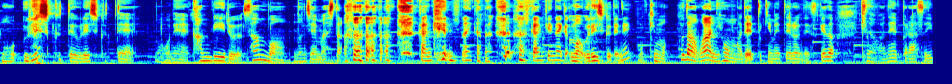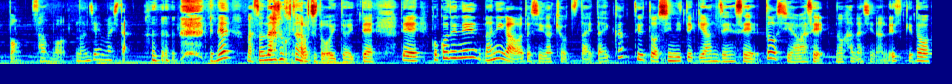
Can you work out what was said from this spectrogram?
もう嬉しくて嬉しくてもうね缶ビール3本飲んじゃいました。関係ないかな。関係ないか。もう嬉しくてね。もうも普段は2本までって決めてるんですけど昨日はねプラス1本3本飲んじゃいました。でね、まあ、そんなことはちょっと置いといて。でここでね何が私が今日伝えたいかっていうと心理的安全性と幸せの話なんですけど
